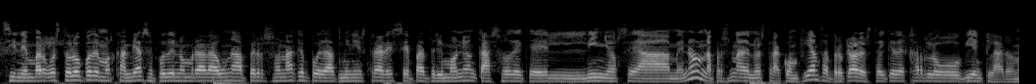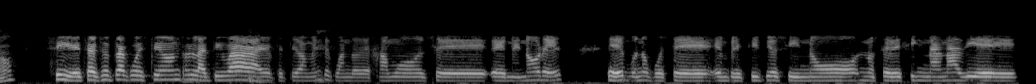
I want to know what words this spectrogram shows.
sin embargo esto lo podemos cambiar. Se puede nombrar a una persona que pueda administrar ese patrimonio en caso de que el niño sea menor una persona de nuestra confianza. Pero claro esto hay que dejarlo bien claro no Sí, esa es otra cuestión relativa, efectivamente, cuando dejamos eh, eh, menores, eh, bueno, pues eh, en principio si no, no se designa a nadie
